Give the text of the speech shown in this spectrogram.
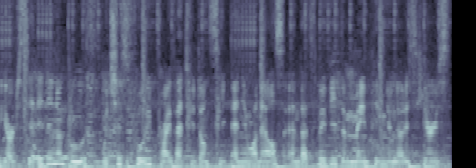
We are seated in a booth, which is fully private. You don't see anyone else, and that's maybe the main thing you notice here is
